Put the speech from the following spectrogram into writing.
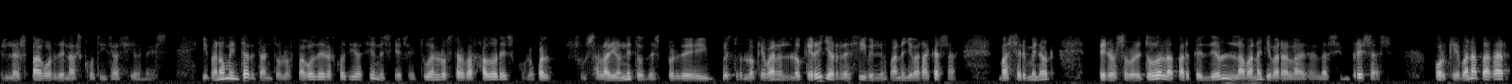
los pagos de las cotizaciones. Y van a aumentar tanto los pagos de las cotizaciones que efectúan los trabajadores, con lo cual su salario neto después de impuestos, lo que van, lo que ellos reciben y los van a llevar a casa, va a ser menor, pero sobre todo la parte del león la van a llevar a, las empresas, porque van a pagar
